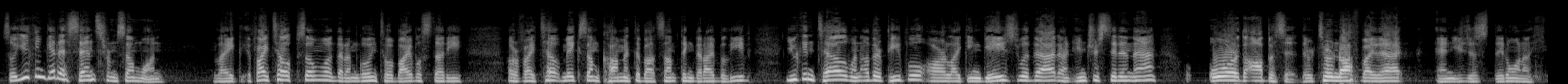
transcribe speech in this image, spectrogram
So you can get a sense from someone like if I tell someone that I'm going to a Bible study, or if I tell make some comment about something that I believe, you can tell when other people are like engaged with that and interested in that, or the opposite. They're turned off by that, and you just they don't want to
